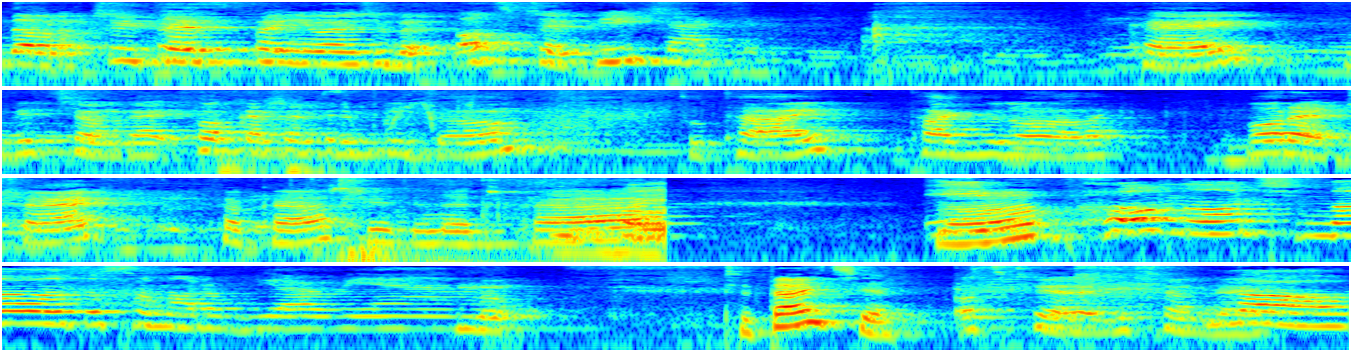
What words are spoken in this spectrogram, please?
Dobra, czyli to jest moment, żeby odczepić. Tak. Okej, wyciągaj, pokaż jak widzą. Tutaj, tak wygląda tak woreczek. Pokaż, jedyneczka. I No. ponoć mama to sama robiła, więc... No, Czytajcie. otwieraj, wyciągaj. No.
